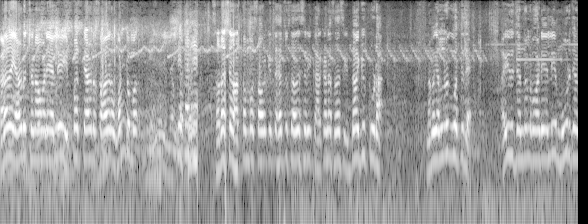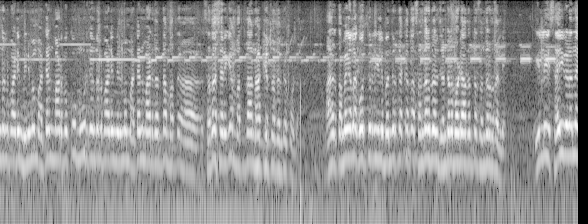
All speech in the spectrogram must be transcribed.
ಕಳೆದ ಎರಡು ಚುನಾವಣೆಯಲ್ಲಿ ಇಪ್ಪತ್ತೆರಡು ಸಾವಿರ ಒಟ್ಟು ಸದಸ್ಯರು ಹತ್ತೊಂಬತ್ತು ಸಾವಿರಕ್ಕಿಂತ ಹೆಚ್ಚು ಸದಸ್ಯರು ಈ ಕಾರ್ಖಾನೆ ಸದಸ್ಯರು ಇದ್ದಾಗ್ಯೂ ಕೂಡ ನಮಗೆಲ್ಲರಿಗೂ ಗೊತ್ತಿದೆ. ಐದು ಜನರಲ್ ಬಾಡಿಯಲ್ಲಿ ಮೂರು ಜನರಲ್ ಬಾಡಿ ಮಿನಿಮಮ್ ಅಟೆಂಡ್ ಮಾಡಬೇಕು, ಮೂರು ಜನರಲ್ ಬಾಡಿ ಮಿನಿಮಮ್ ಅಟೆಂಡ್ ಮಾಡಿದಂಥ ಮತ ಸದಸ್ಯರಿಗೆ ಮತದಾನ ಹಾಕಿರ್ತದೆ ಅಂತ ಕೂಡ ಆದರೆ ತಮಗೆಲ್ಲ ಗೊತ್ತಿರಲಿ, ಇಲ್ಲಿ ಬಂದಿರತಕ್ಕಂಥ ಸಂದರ್ಭದಲ್ಲಿ, ಜನರಲ್ ಬಾಡಿ ಆದಂಥ ಸಂದರ್ಭದಲ್ಲಿ, ಇಲ್ಲಿ ಸಹಿಗಳನ್ನು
